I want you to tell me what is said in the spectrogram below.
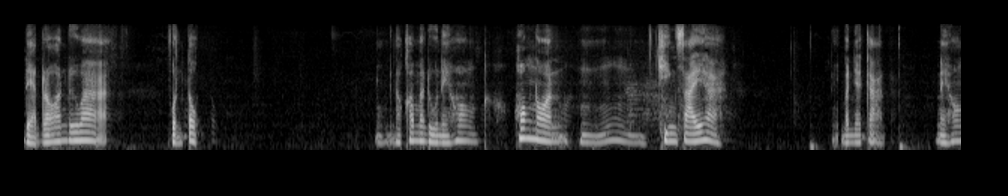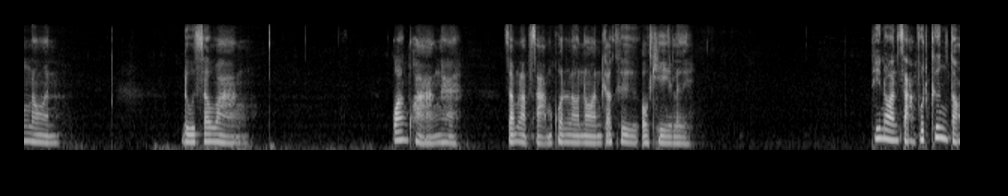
แดดร้อนหรือว่าฝนตก เราเข้ามาดูในห้อง ห้องนอนคิงไซส์ค่ะ บรรยากาศในห้องนอน ดูสว่าง กว้างขวางค่ะสำหรับสามคนเรานอนก็คือโอเคเลย ที่นอนสามฟุตครึ่งต่อ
